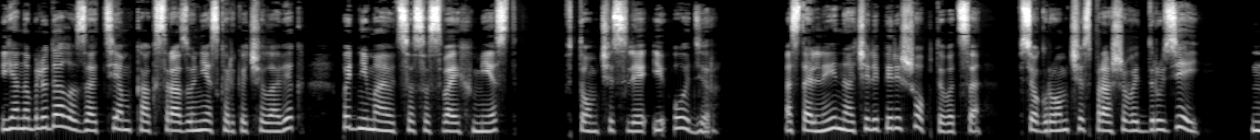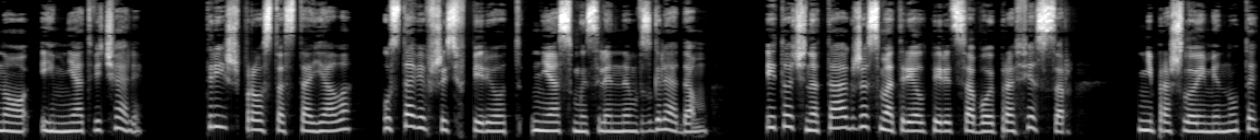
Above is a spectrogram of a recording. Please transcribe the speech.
я наблюдала за тем, как сразу несколько человек поднимаются со своих мест в том числе и Одер. Остальные начали перешептываться, все громче спрашивать друзей, но им не отвечали. Триш просто стояла, уставившись вперед неосмысленным взглядом. И точно так же смотрел перед собой профессор. Не прошло и минуты,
